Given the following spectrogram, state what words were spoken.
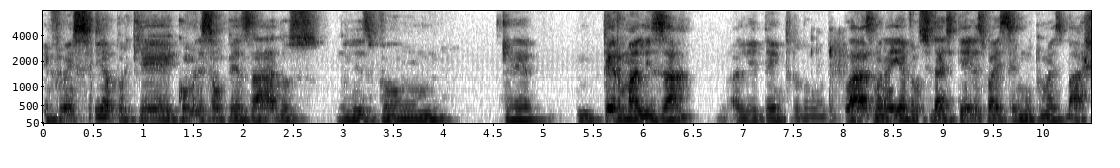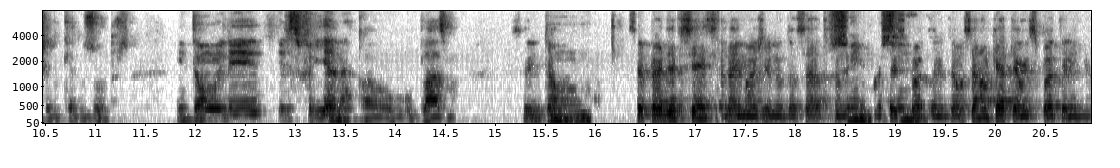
Influencia, porque como eles são pesados, eles vão é, termalizar ali dentro do, do, plasma, né? E a velocidade deles vai ser muito mais baixa do que a dos outros. Então ele, ele esfria, né? O, o plasma. Sim, então, então você perde eficiência, né? Imagino, tá certo? sim, sim. Sputtering. Então você não quer ter um sputtering,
